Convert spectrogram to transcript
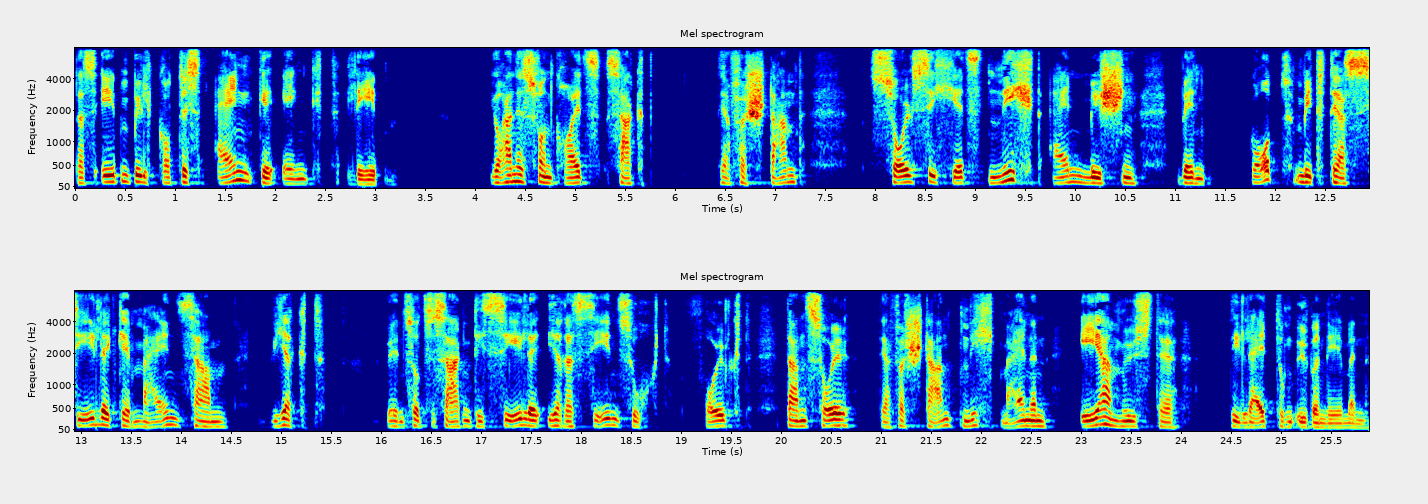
das Ebenbild Gottes eingeengt leben. Johannes von Kreuz sagt, der Verstand soll sich jetzt nicht einmischen, wenn Gott mit der Seele gemeinsam wirkt, wenn sozusagen die Seele ihrer Sehnsucht folgt, dann soll der Verstand nicht meinen, er müsste die Leitung übernehmen.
